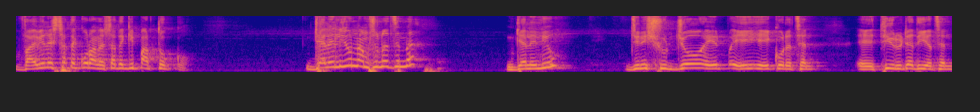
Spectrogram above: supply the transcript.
বাইবেলের সাথে, কোরআনের সাথে কি পার্থক্য? গ্যালিলিও নাম শুনেছেন না? গ্যালিলিও, যিনি সূর্য এর এই করেছেন, এই থিওরিটা দিয়েছেন,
